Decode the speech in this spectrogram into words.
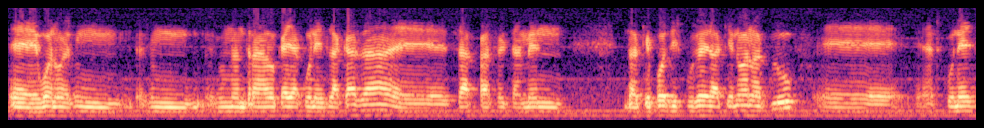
Eh, bueno, és un, és, un, és un entrenador que ja coneix la casa, eh, sap perfectament del que pot disposar i del que no en el club, eh, ens coneix,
